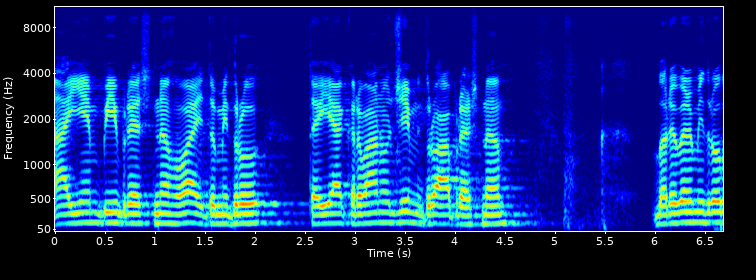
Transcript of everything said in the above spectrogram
આઈએમપી પ્રશ્ન હોય તો મિત્રો તૈયાર કરવાનો છે. મિત્રો આ પ્રશ્ન બરાબર મિત્રો?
